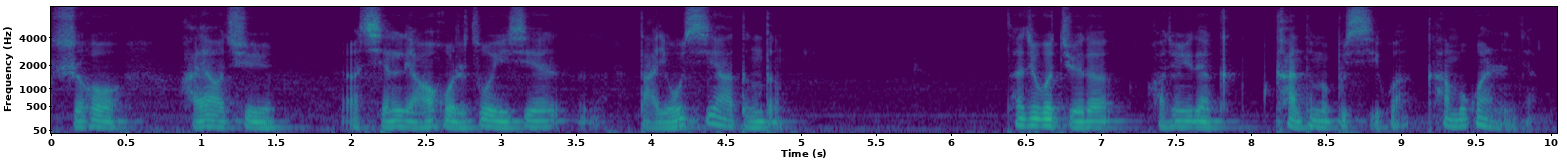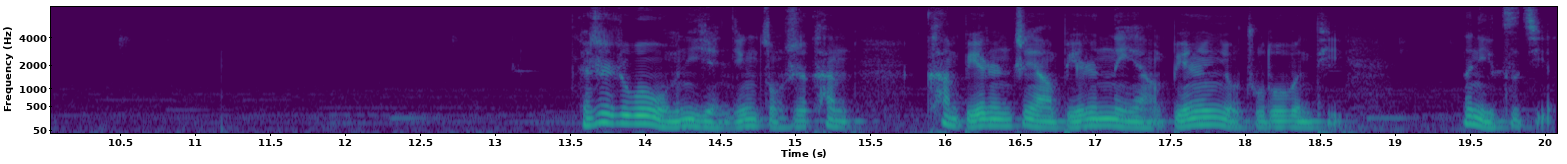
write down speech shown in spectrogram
时候还要去呃闲聊或者做一些打游戏啊等等。他就会觉得好像有点看他们不习惯，看不惯人家。可是，如果我们的眼睛总是看，看别人这样，别人那样，别人有诸多问题，那你自己呢？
